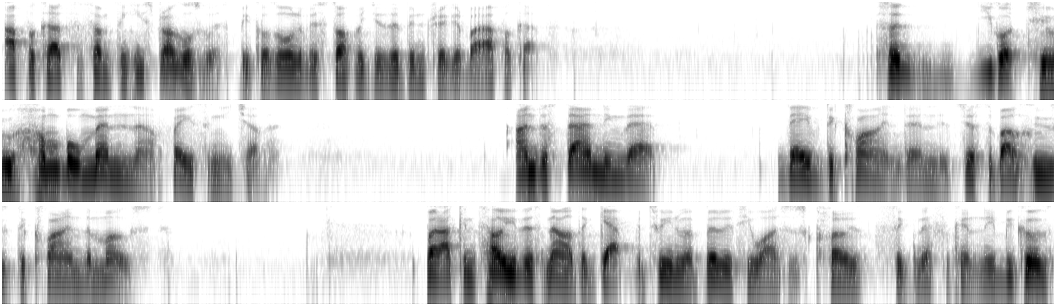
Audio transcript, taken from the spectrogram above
uppercuts are something he struggles with because all of his stoppages have been triggered by uppercuts. So you got two humble men now facing each other, understanding that they've declined, and it's just about who's declined the most. But I can tell you this now the gap between them ability wise has closed significantly because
